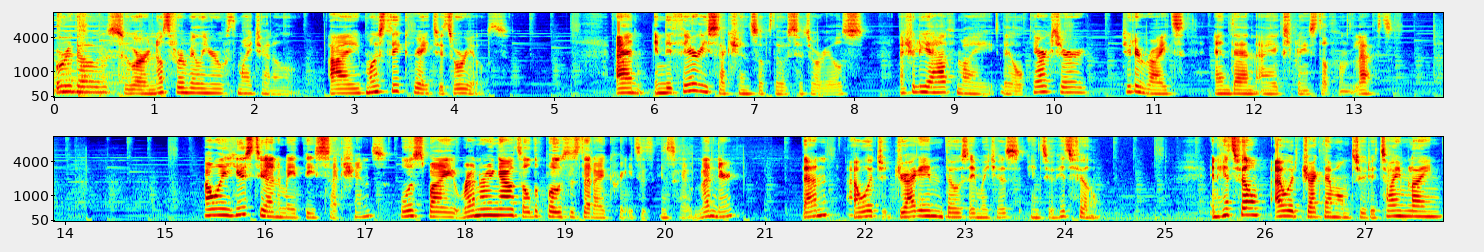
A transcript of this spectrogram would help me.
For those who are not familiar with my channel, I mostly create tutorials. And in the theory sections of those tutorials, actually I have my little character to the right and then I explain stuff on the left. How I used to animate these sections was by rendering out all the poses that I created inside of Blender. Then I would drag in those images into HitFilm. In HitFilm, I would drag them onto the timeline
